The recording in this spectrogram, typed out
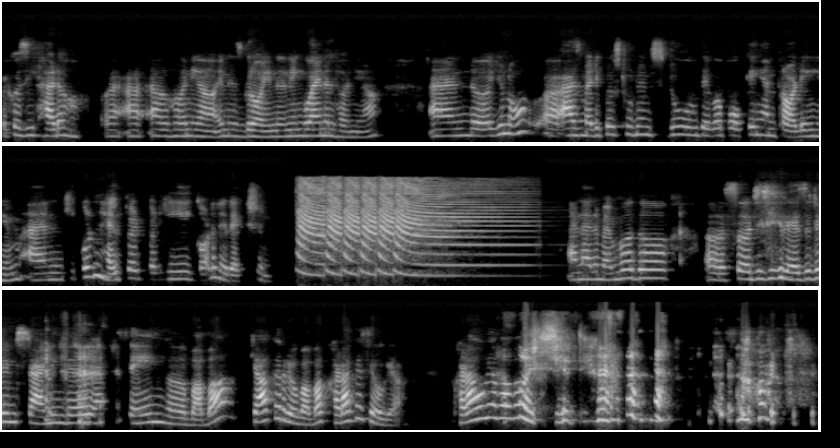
because he had a, a hernia in his groin, an inguinal hernia. And uh, you know, uh, as medical students do, they were poking and prodding him, and he couldn't help it, but he got an erection. And I remember the uh, surgery resident standing there and saying, uh, "Baba, kya kar rahe ho, Baba? Khada kaise ho gaya? Khada ho gaya, Baba?" Oh shit.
